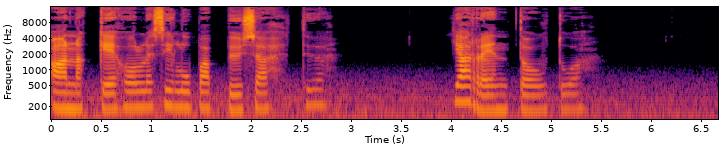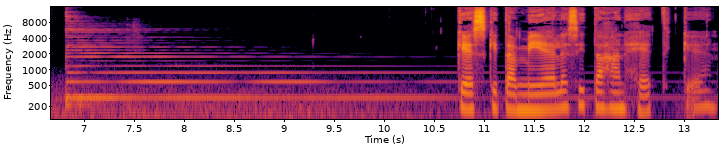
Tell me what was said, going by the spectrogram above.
Anna kehollesi lupa pysähtyä ja rentoutua. Keskitä mielesi tähän hetkeen.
